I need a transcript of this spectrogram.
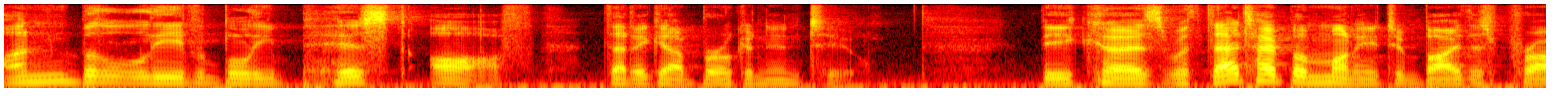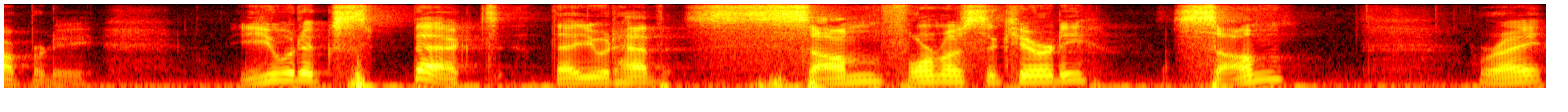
unbelievably pissed off that it got broken into. Because with that type of money to buy this property, you would expect that you would have some form of security. Some right?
